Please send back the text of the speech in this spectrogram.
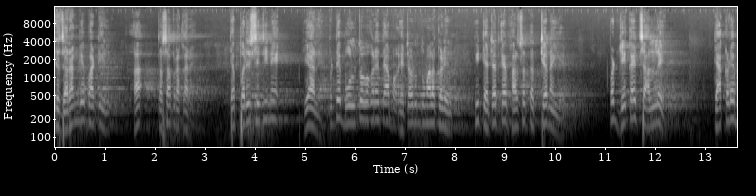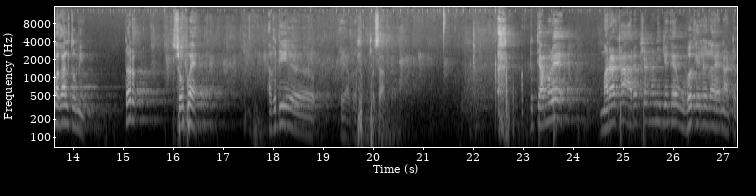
ते जरांगे पाटील हा तसा प्रकार आहे. त्या परिस्थितीने हे आले. पण ते बोलतो वगैरे त्या ह्याच्यावरून तुम्हाला कळेल की त्याच्यात काय फारसं तथ्य नाही आहे पण जे काही आहे त्याकडे बघाल तुम्ही. तर सोपं आहे. अगदी हे तर त्यामुळे मराठा आरक्षणाने जे काही उभं केलेलं आहे नाटक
